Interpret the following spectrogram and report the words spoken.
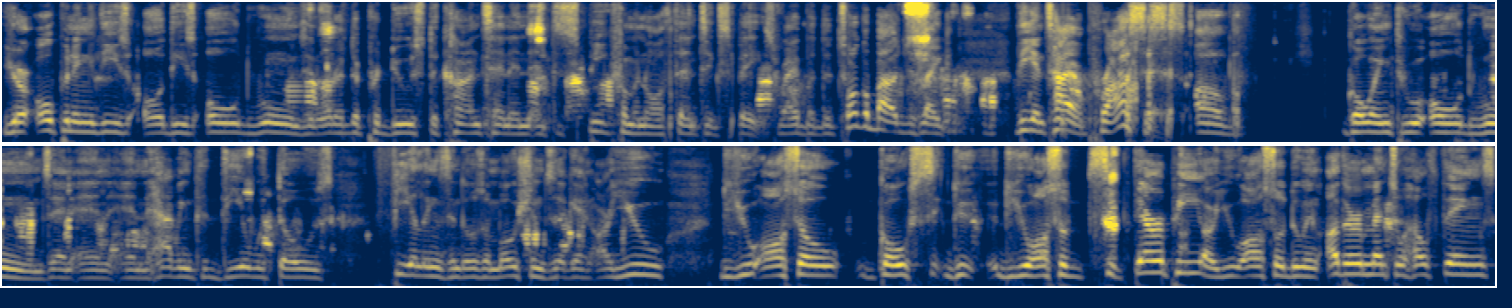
you're opening these old these old wounds in order to produce the content and, and to speak from an authentic space, right? But to talk about just like the entire process of going through old wounds and and and having to deal with those feelings and those emotions again are you do you also go see, do, do you also seek therapy are you also doing other mental health things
